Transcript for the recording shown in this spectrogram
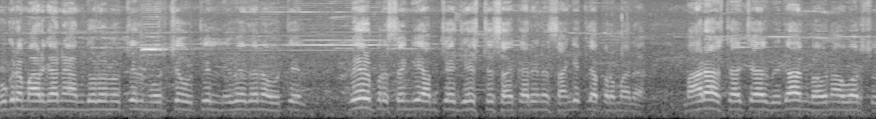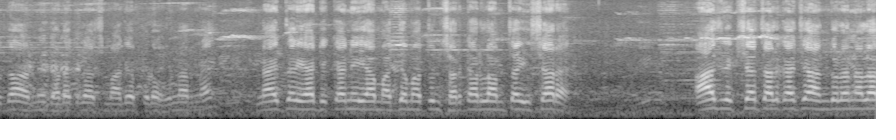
उग्र मार्गाने आंदोलन होतील मोर्चे होतील निवेदनं होतील. वेळ प्रसंगी आमच्या ज्येष्ठ सहकार्यानं सांगितल्याप्रमाणे महाराष्ट्राच्या विधान भवनावर सुद्धा आम्ही धडकल्यास मागे पुढं होणार नाही. नाहीतर या ठिकाणी या माध्यमातून सरकारला आमचा इशारा आहे आज रिक्षा चालकाच्या आंदोलनाला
